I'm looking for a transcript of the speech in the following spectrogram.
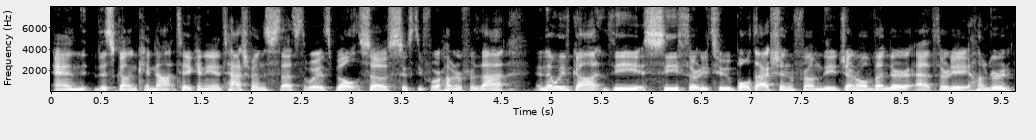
and this gun cannot take any attachments. That's the way it's built, so 6400 for that. And then we've got the C32 bolt action from the general vendor at 3800,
